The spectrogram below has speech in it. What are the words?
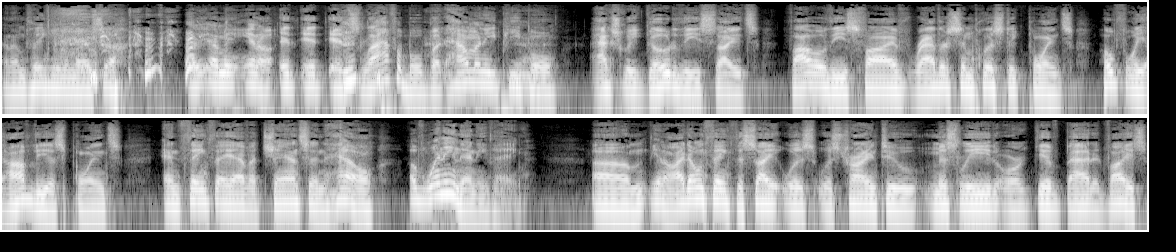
And I'm thinking to myself, I, I mean, you know, it, it it's laughable, but how many people actually go to these sites, follow these five rather simplistic points, hopefully obvious points, and think they have a chance in hell of winning anything? Um, you know, I don't think the site was was trying to mislead or give bad advice,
